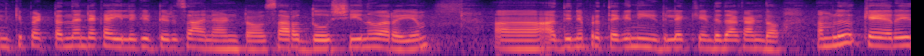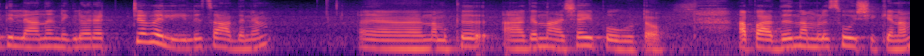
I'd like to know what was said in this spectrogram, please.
എനിക്ക് പെട്ടെന്ന് എന്റെ കയ്യിൽ കിട്ടിയൊരു സാധനമാണ് കേട്ടോ സർദോഷി എന്ന് പറയും. അതിന് പ്രത്യേക നീഡിലൊക്കെ ഉണ്ട്. ഇതാ കണ്ടോ നമ്മൾ കെയർ ചെയ്തില്ല എന്നുണ്ടെങ്കിൽ ഒരൊറ്റ വലിയിൽ സാധനം നമുക്ക് ആകെ നാശമായി പോകും കേട്ടോ അപ്പോൾ അത് നമ്മൾ സൂക്ഷിക്കണം.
